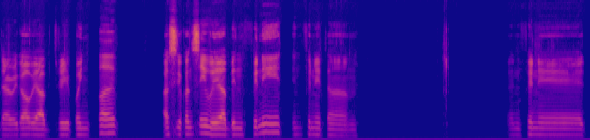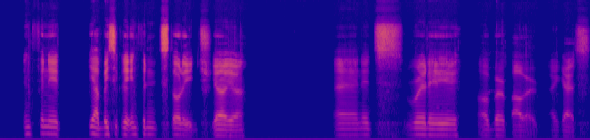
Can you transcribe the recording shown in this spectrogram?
there. We go. We have three point five. As you can see, we have infinite, infinite, um, infinite, infinite. Yeah, basically infinite storage. Yeah, yeah, and it's really overpowered. I guess.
